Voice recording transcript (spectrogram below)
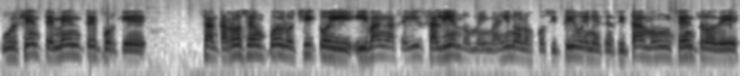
urgentemente porque Santa Rosa es un pueblo chico y, van a seguir saliendo, me imagino, los positivos y necesitamos un centro de,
